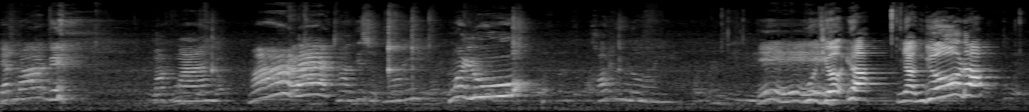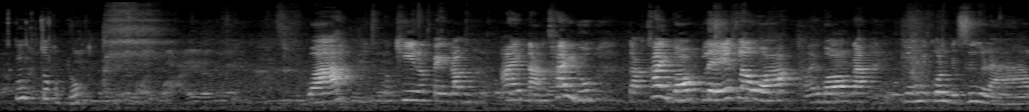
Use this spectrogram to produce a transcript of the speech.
ชัดมากดิมากไหมมาแล้วมากที่สุดไหมไม่รู้ขอดูหน่อยเฮ้อุ้ยเยอะนะอย่างเยอะนะอื้อจกจกว้าเมื่อกี้เราไปลำไอ้ตาไข่ดู บอกนะยังมีคนไปซื้อแล้ว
